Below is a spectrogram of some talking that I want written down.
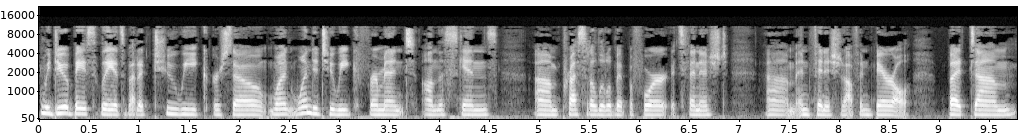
We do basically. It's about a two week or so, one one to two week ferment on the skins. Um, press it a little bit before it's finished, um, and finish it off in barrel. But um,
